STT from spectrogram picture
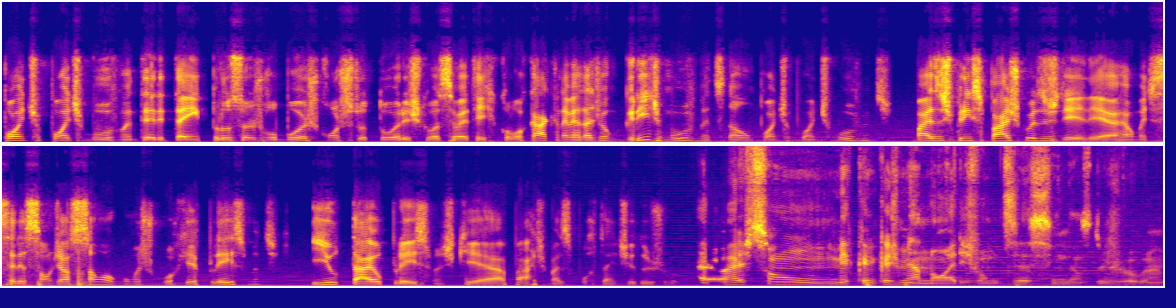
Point-to-point -point movement ele tem pelos seus robôs construtores que você vai ter que colocar, que na verdade é um grid movement, não um point-to-point -point movement. Mas as principais coisas dele é realmente seleção de ação, algumas worker placement e o tile placement, que é a parte mais importante do jogo. É, o resto são mecânicas menores, vamos dizer assim, dentro do jogo, né?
